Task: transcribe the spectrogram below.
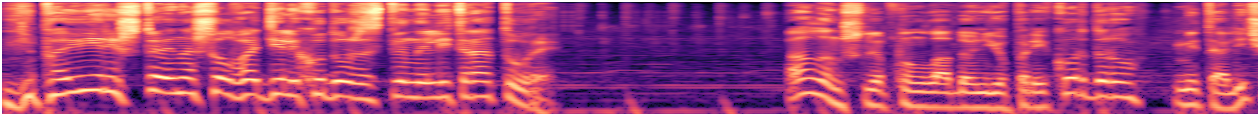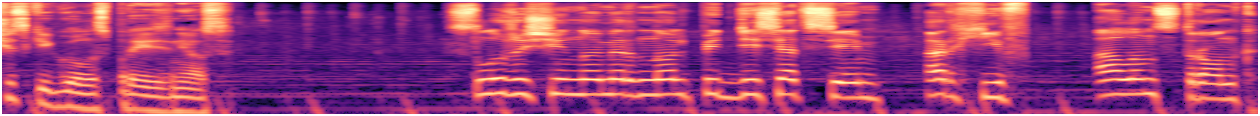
«Не поверишь, что я нашел в отделе художественной литературы!» Аллан шлепнул ладонью по рекордеру, металлический голос произнес. «Служащий номер 057, архив, Аллан Стронг,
